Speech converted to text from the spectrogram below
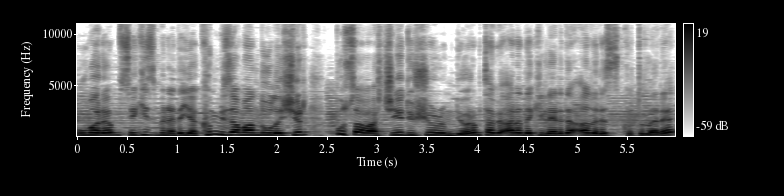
Umarım 8000'e de yakın bir zamanda ulaşır. Bu savaşçıyı düşürürüm diyorum. Tabi aradakileri de alırız kutuları.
